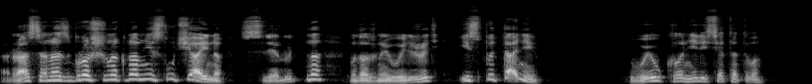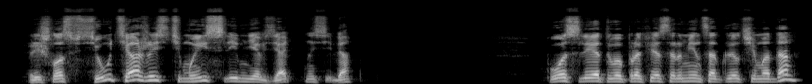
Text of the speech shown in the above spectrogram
Раз она сброшена к нам не случайно, следовательно, мы должны выдержать испытание. Вы уклонились от этого. Пришлось всю тяжесть мысли мне взять на себя. После этого профессор Минц открыл чемодан,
